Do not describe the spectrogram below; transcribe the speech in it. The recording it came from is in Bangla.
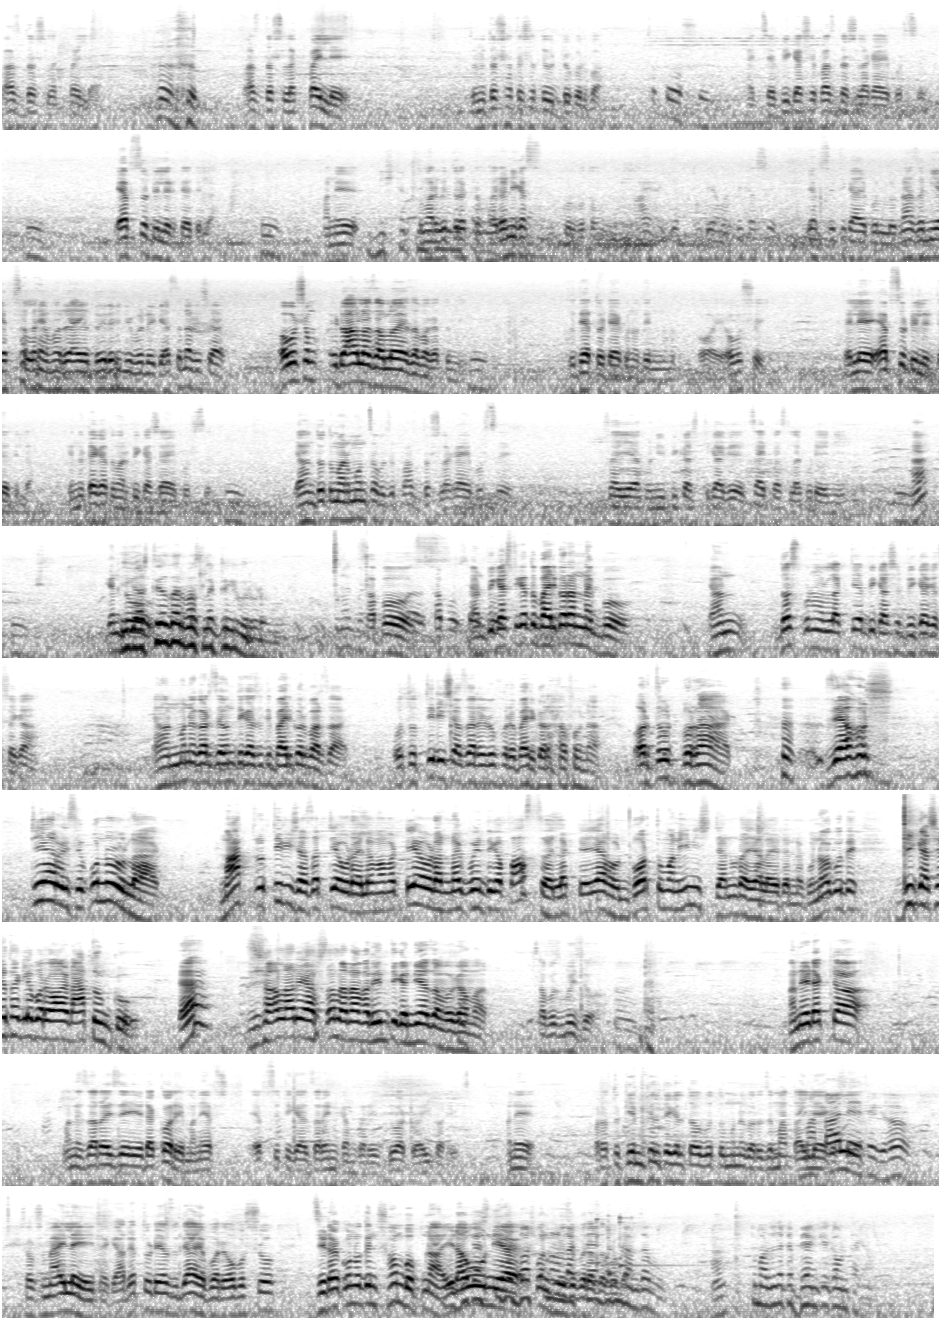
পাঁচ দশ লাখ পাইলা। পাঁচ দশ লাখ পাইলে তুমি তোর সাথে সাথে উইথড্র করবা। তা তো অবশ্যই। আচ্ছা বিকাশে পাঁচ দশ লাখ আয় পড়ছে। অ্যাপসও ডিলেট দিয়ে দিলা। মানে তোমার ভিতরে একটা হয়রানি কাজ করব তখন। আয় হায় অ্যাপ থেকে আমার বিকাশে অ্যাপসে থেকে আয় পড়ল। না জানি অ্যাপ চালাই আমার আয় ধরে নিব নাকি আছে না বিষয়? অবশ্য একটু আওলা জাওলা হয়ে যাবা গা তুমি। যদি এত টাকা কোনো দিন হয় অবশ্যই। তাহলে অ্যাপসও ডিলেট দিয়ে দিলা। কিন্তু টাকা তোমার বিকাশে আয় পড়ছে। এখন তো তোমার মন চাবো যে পাঁচ দশ লাখ আয় পড়ছে। যাই এখনই বিকাশ থেকে আগে চার পাঁচ লাখ উড়ে নিয়ে হ্যাঁ? কিন্তু বিকাশ থেকে চার পাঁচ লাখ টাকা করে উঠাবো সাপোজ এখন বিকাশ থেকে তো বাইর করার নাগবো এখন দশ পনেরো লাখ টাকা বিকাশের বিকা গেছে গা। এখন মনে কর যে ওন থেকে যদি বাইর করবার যায় ও তো তিরিশ হাজারের উপরে বাইর করা হব না। ওর তো উঠবো রাখ যে এখন টিয়া রয়েছে পনেরো লাখ। মাত্র তিরিশ হাজার টিয়া উড়াইলাম আমার টিয়া উড়ার নাকবো এন থেকে পাঁচ ছয় লাখ টিয়া। এখন বর্তমানে ইনস্ট্যান্ট উড়াই হেলাই দেন নাকবো নগদে বিকাশে থাকলে পরে আর আতঙ্ক। হ্যাঁ? সালারে সালার আমার থেকে নিয়ে যাব আমার। সাপোজ বুঝছ? মানে এটা একটা মানে যারা যে এটা করে মানে এফসি থেকে যারা ইনকাম করে জুয়া টুয়াই করে মানে ওরা তো গেম খেলতে খেলতে ওগো তো মনে করো যে মাথা আইলে সবসময় আইলাই থাকে। আর এত টাকা যদি আয় পরে অবশ্য যেটা কোনোদিন সম্ভব না এটাও নিয়ে কনফিউজ করে যাব। হ্যাঁ? তোমার যদি একটা ব্যাংক অ্যাকাউন্ট থাকে।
